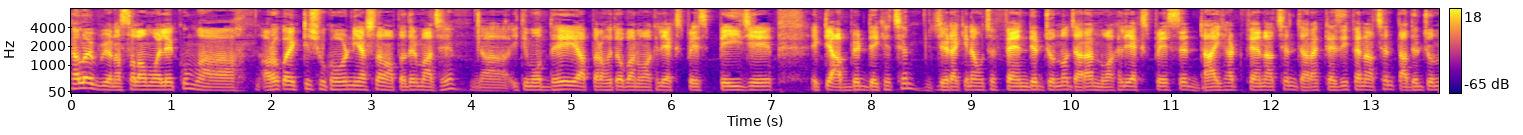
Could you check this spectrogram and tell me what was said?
হ্যালো এভরিওয়ান আসসালামু আলাইকুম আরও কয়েকটি সুখবর নিয়ে আসলাম আপনাদের মাঝে। ইতিমধ্যেই আপনারা হয়তো বা নোয়াখালী এক্সপ্রেস পেজে একটি আপডেট দেখেছেন, যেটা কিনা হচ্ছে ফ্যানদের জন্য, যারা নোয়াখালী এক্সপ্রেসের ডাই হার্ট ফ্যান আছেন, যারা ক্রেজি ফ্যান আছেন, তাদের জন্য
